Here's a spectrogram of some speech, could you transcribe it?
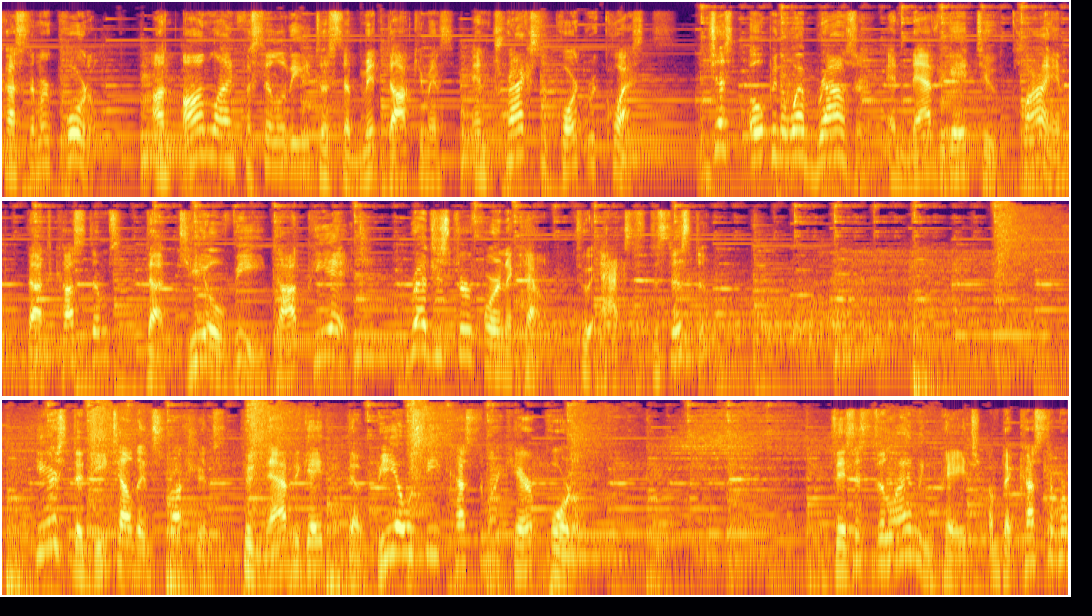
Customer Portal, an online facility to submit documents and track support requests. Just open a web browser and navigate to client.customs.gov.ph. Register for an account to access the system. Here's the detailed instructions to navigate the BOC Customer Care Portal. This is the landing page of the Customer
